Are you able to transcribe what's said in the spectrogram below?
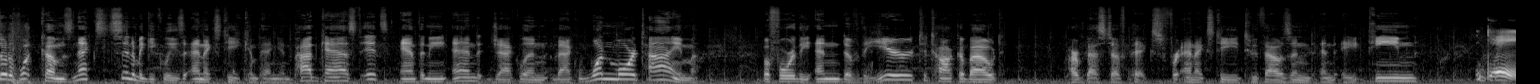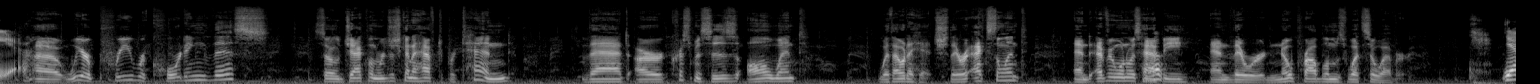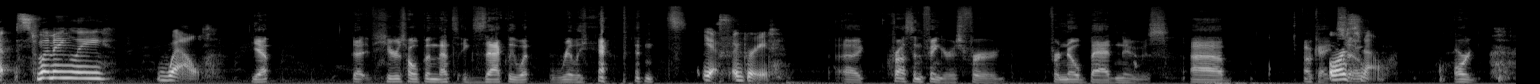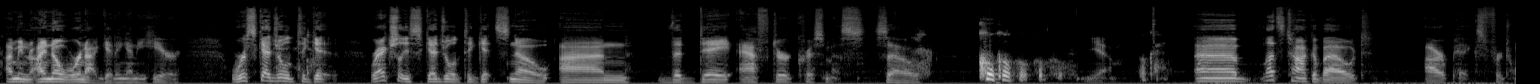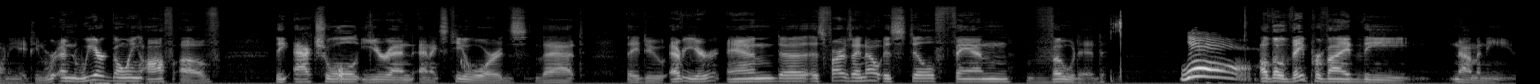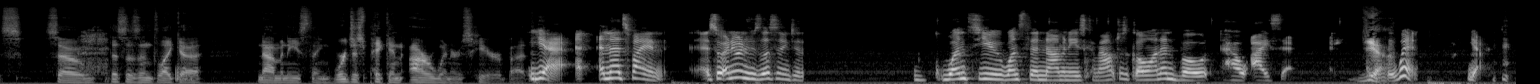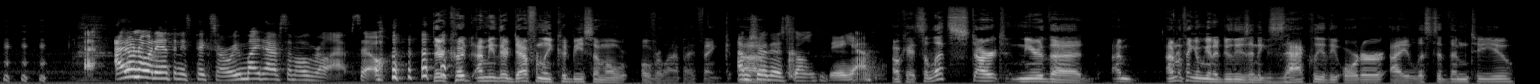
Episode of What Comes Next, Cinema Geekly's NXT companion podcast. It's Anthony and Jacqueline back one more time before the end of the year to talk about our best of picks for NXT 2018. Yeah. Uh, we are pre recording this, so Jacqueline, we're just going to have to pretend that our Christmases all went without a hitch. They were excellent, and everyone was happy, and there were no problems whatsoever. Yep. Swimmingly well. Yep. That, here's hoping that's exactly what really happens. Yes, agreed. Uh, crossing fingers for for no bad news. Uh, okay. Or so- snow. Or, I mean, I know we're not getting any here. We're scheduled to get. We're actually scheduled to get snow on the day after Christmas. So, Cool, cool, cool, cool, cool. yeah. Okay. Uh, let's talk about our picks for 2018. We're, and we are going off of the actual year end NXT awards that they do every year, and uh, as far as I know, is still fan voted. Yeah. Although they provide the nominees. So this isn't like a nominees thing. We're just picking our winners here, but Yeah, and that's fine. So anyone who's listening to this, once you once the nominees come out, just go on and vote how I say. Yeah. They win. Yeah. I- don't know what Anthony's picks are. We might have some overlap, so there could I mean there definitely could be some o- overlap, I think. I'm Uh, sure there's going to be. Yeah. Okay, so let's start near the. I'm. I don't think I'm going to do these in exactly the order I listed them to you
